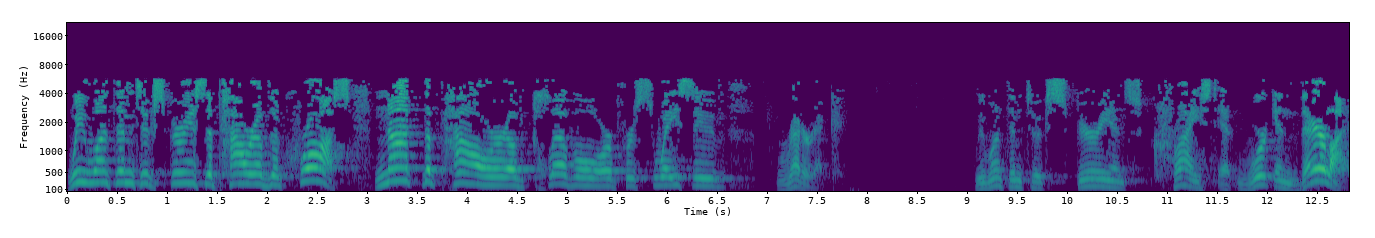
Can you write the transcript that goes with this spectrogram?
We want them to experience the power of the cross, not the power of clever or persuasive rhetoric. We want them to experience Christ at work in their life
